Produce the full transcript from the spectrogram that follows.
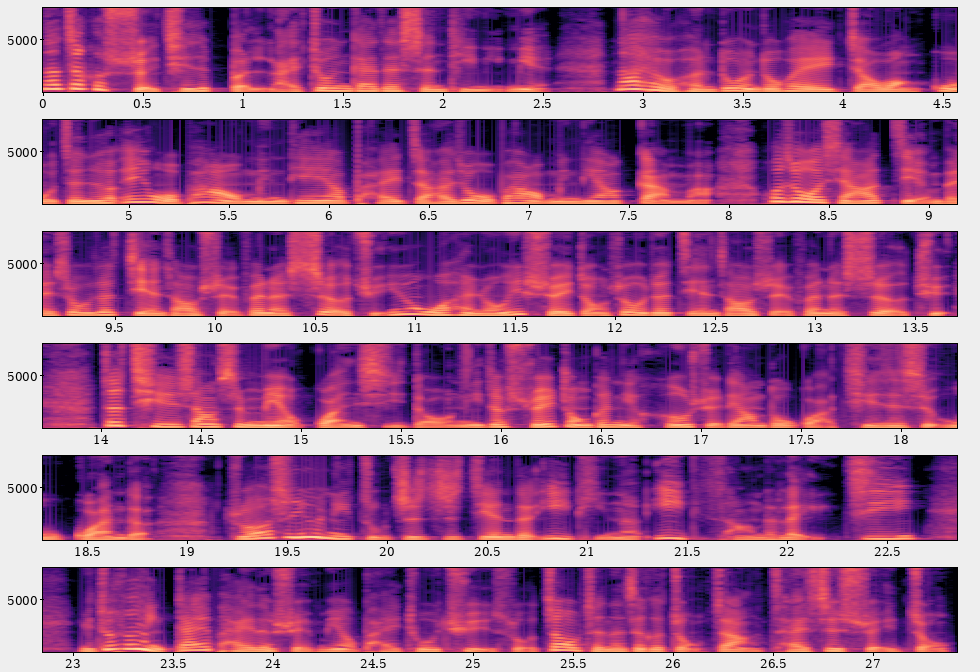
那这个水其实本来就应该在身体里面。那有很多人都会矫枉过正，就说：“哎，我怕我明天要拍照，还是我怕我明天要干嘛？或者我想要减肥，所以我就减少水分的摄取。因为我很容易水肿，所以我就减少水分的摄取。这其实上是没有关系的哦。你的水肿跟你喝水量多寡其实是无关的，主要是因为你组织之间的液体呢异常的累积，也就是说你该排的水没有排出去所造成的这个肿胀才。还是水肿，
